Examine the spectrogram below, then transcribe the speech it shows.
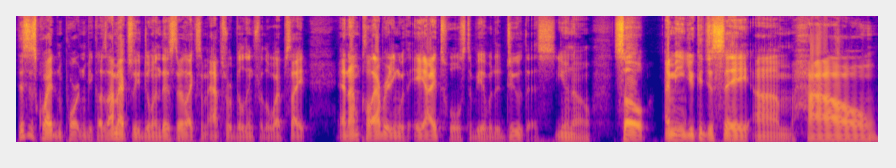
This is quite important because I'm actually doing this. They're like some apps we're building for the website and I'm collaborating with AI tools to be able to do this, you know. So, I mean, you could just say, um, how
